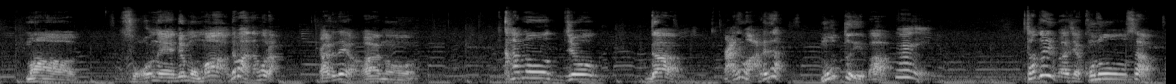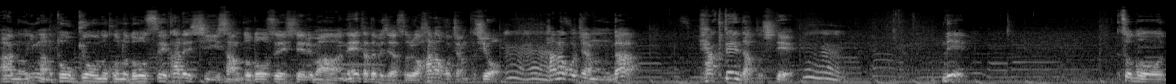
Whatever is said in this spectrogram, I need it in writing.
まあそうね。でもまあでもあのほらあれだよ。あの彼女があでもあれだ。もっと言えば何？例えばじゃあこのさあの今の東京のこの同性彼氏さんと同棲してるまあね例えばじゃあそれを花子ちゃんとしよう、うんうん。花子ちゃんが100点だとしてうんうん。でその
